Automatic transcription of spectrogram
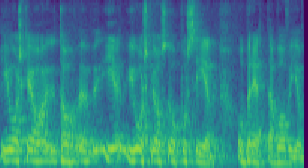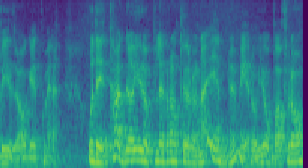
I år, ska jag ta, I år ska jag stå på scen och berätta vad vi har bidragit med. Och det taggar ju upp leverantörerna ännu mer att jobba för de,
